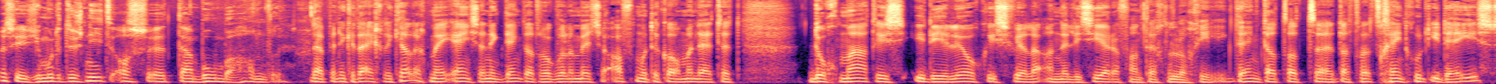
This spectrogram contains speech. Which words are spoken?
Precies, je moet het dus niet als uh, taboe behandelen. Daar ben ik het eigenlijk heel erg mee eens. En ik denk dat we ook wel een beetje af moeten komen met het dogmatisch, ideologisch willen analyseren van technologie. Ik denk dat dat, uh, dat, dat geen goed idee is.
